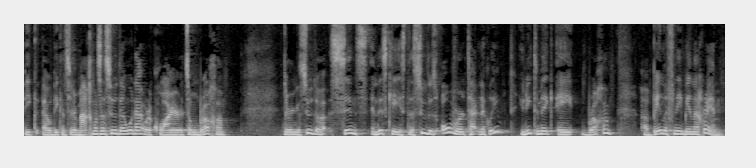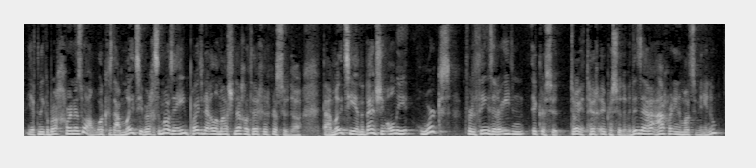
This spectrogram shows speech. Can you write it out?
be that would be considered machmas asud, that would not require its own bracha during a suda. Since in this case the suda is over, technically, you need to make a bracha. Bein lefnim, bein lachreim. You have to make a bracha as well. What? Because the amitzi berachas hamazon ain't poitin elamash necha teichich kasuda. The amitzi and the benching only works for the things that are eaten ikrasuda. But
